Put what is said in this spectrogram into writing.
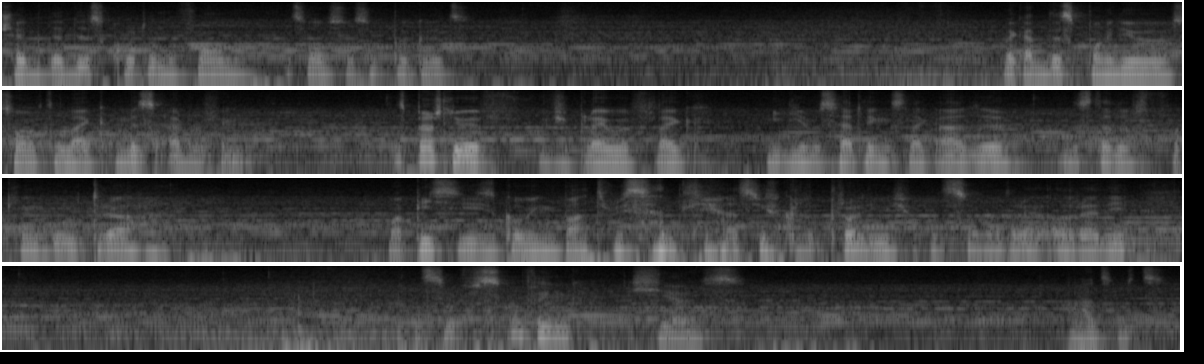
Check the Discord on the phone. It's also super good. Like at this point you sort of like miss everything. Especially if, if you play with like medium settings like I do instead of fucking ultra. My PC is going bad recently as you could probably could saw already. Let's see if something here is added.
